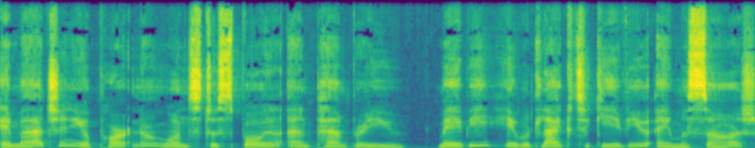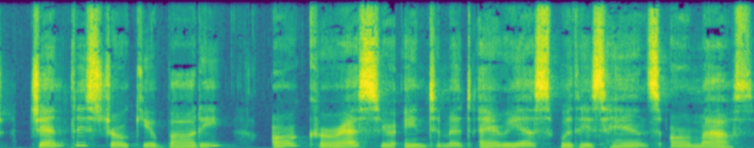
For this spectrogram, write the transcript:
Imagine your partner wants to spoil and pamper you. Maybe he would like to give you a massage, gently stroke your body, or caress your intimate areas with his hands or mouth.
